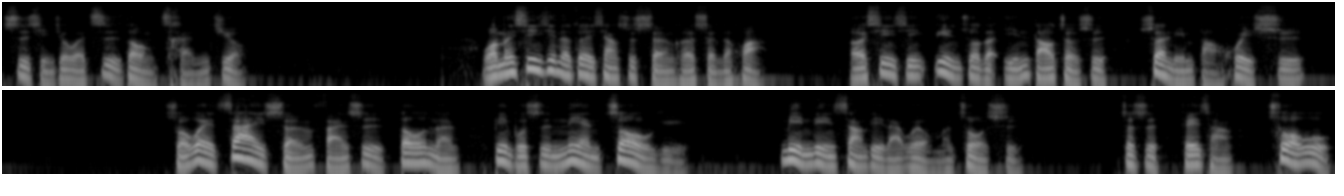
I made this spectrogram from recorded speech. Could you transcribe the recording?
事情就会自动成就。我们信心的对象是神和神的话，而信心运作的引导者是圣灵保惠师。所谓在神凡事都能，并不是念咒语命令上帝来为我们做事，这是非常错误，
